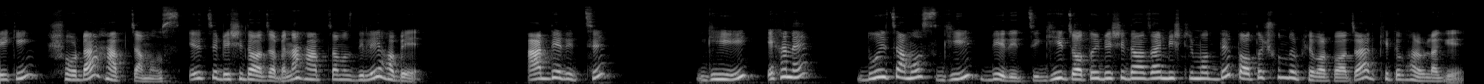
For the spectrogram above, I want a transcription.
বেকিং সোডা হাফ চামচ। এর চেয়ে বেশি দেওয়া যাবে না। হাফ চামচ দিলেই হবে। আর দিয়ে দিচ্ছি ঘি, এখানে দুই চামচ ঘি দিয়ে দিচ্ছি। ঘি যতই বেশি দেওয়া যায় মিষ্টির মধ্যে, তত সুন্দর ফ্লেভার পাওয়া যায় আর খেতে ভালো লাগে।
